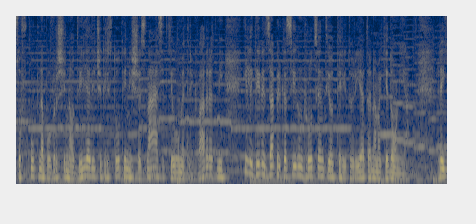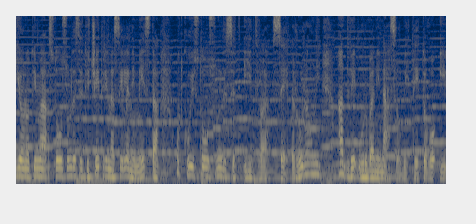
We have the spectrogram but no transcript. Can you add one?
со вкупна површина од 2416 км квадратни или 9,7% од територијата на Македонија. Регионот има 184 населени места, од кои 182 се рурални, а две урбани населби Тетово и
